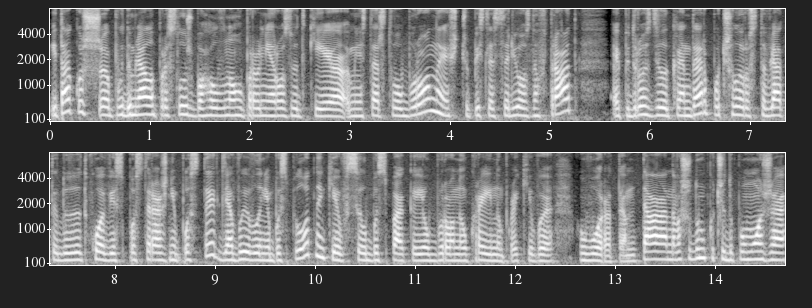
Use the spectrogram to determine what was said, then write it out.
і також е, повідомляла прес-служба головного управління розвідки Міністерства оборони, що після серйозних втрат підрозділи КНДР почали розставляти додаткові спостережні пости для виявлення безпілотників сил безпеки і оборони України, про які ви говорите. Та на вашу думку, чи допоможе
